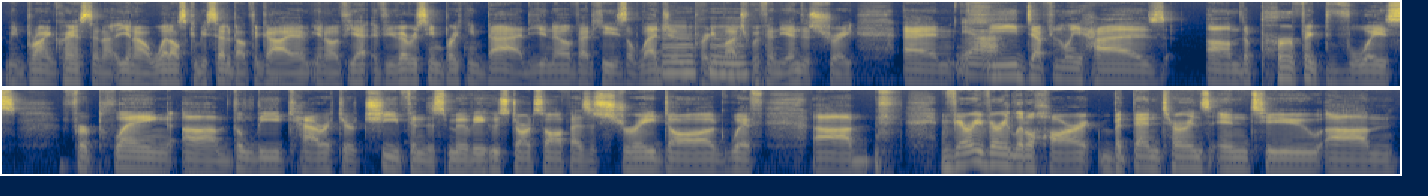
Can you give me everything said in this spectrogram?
I mean, Bryan Cranston. uh, You know, what else could be said about the guy? You know, if you if you've ever seen Breaking Bad, you know that he's a legend, pretty Mhm. much within the industry, and Yeah. he definitely has um, the perfect voice for playing um, the lead character Chief in this movie, who starts off as a stray dog with uh, very very little heart, but then turns into. Um,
